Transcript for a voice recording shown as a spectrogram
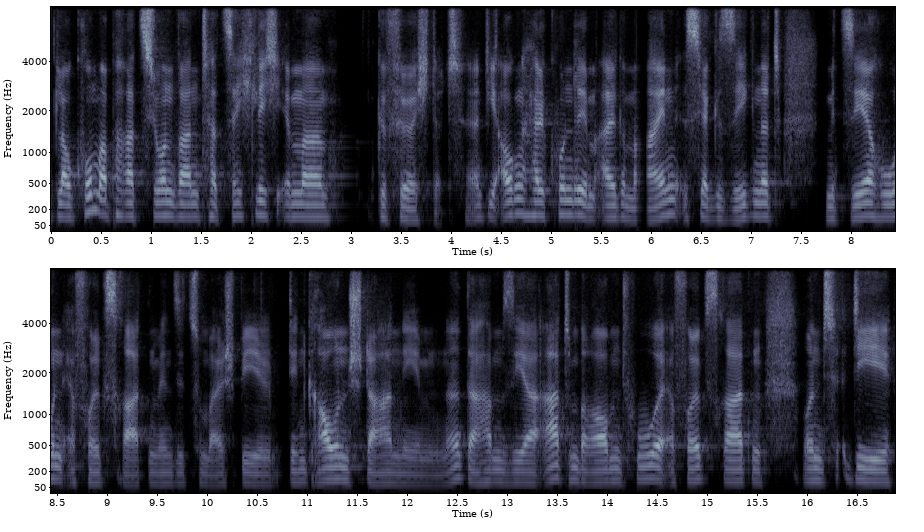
Glaukomoperationen waren tatsächlich immer gefürchtet. Die Augenheilkunde im Allgemeinen ist ja gesegnet mit sehr hohen Erfolgsraten, wenn Sie zum Beispiel den grauen Star nehmen. Ne? Da haben Sie ja atemberaubend hohe Erfolgsraten und die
